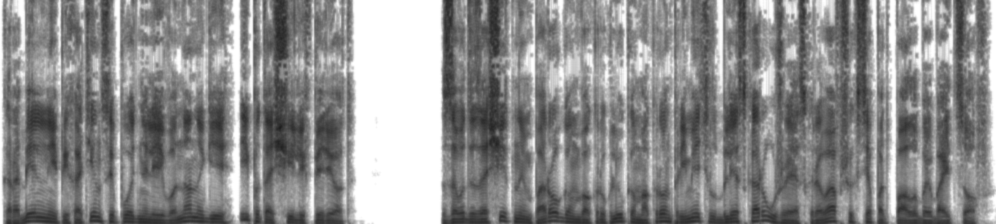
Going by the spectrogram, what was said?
Корабельные пехотинцы подняли его на ноги и потащили вперед. За водозащитным порогом вокруг люка Макрон приметил блеск оружия, скрывавшихся под палубой бойцов.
